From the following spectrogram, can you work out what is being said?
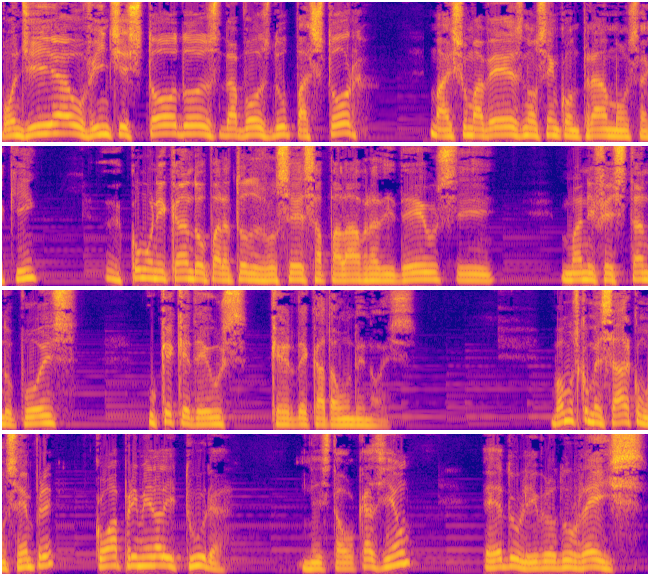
Bom dia, ouvintes todos da Voz do Pastor. Mais uma vez nos encontramos aqui, eh, comunicando para todos vocês a palavra de Deus e manifestando, pois, o que que Deus quer de cada um de nós. Vamos começar, como sempre, com a primeira leitura. Nesta ocasião, é do livro do Reis,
